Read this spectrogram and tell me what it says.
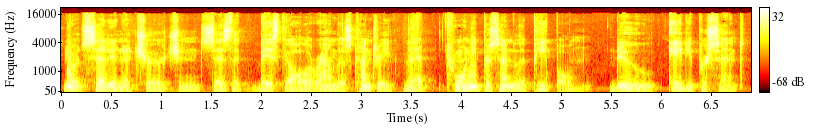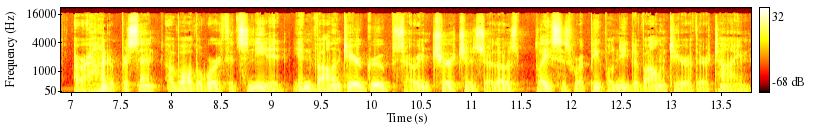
You know, it's said in a church and says that basically all around this country that 20% of the people do 80% or 100% of all the work that's needed in volunteer groups or in churches or those places where people need to volunteer their time.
